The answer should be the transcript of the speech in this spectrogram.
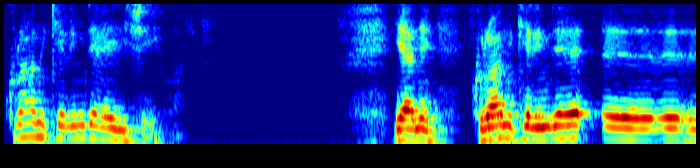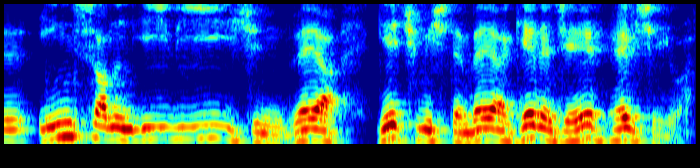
Kur'an-ı Kerim'de her şey var. Yani Kur'an-ı Kerim'de e, e, insanın iyiliği için veya geçmişten veya geleceğe her şey var.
